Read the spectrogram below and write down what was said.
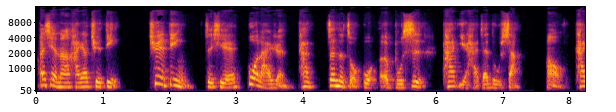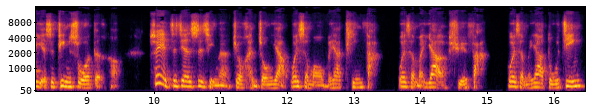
而且呢，还要确定，确定这些过来人他真的走过，而不是他也还在路上。哦，他也是听说的哈。所以这件事情呢，就很重要。为什么我们要听法？为什么要学法？为什么要读经？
